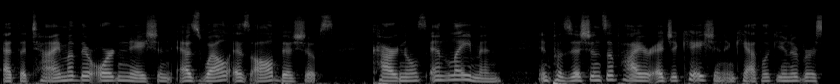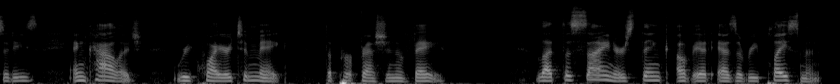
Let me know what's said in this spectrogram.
at the time of their ordination, as well as all bishops, cardinals, and laymen in positions of higher education in Catholic universities and college required to make the profession of faith. Let the signers think of it as a replacement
